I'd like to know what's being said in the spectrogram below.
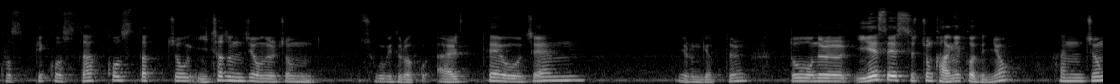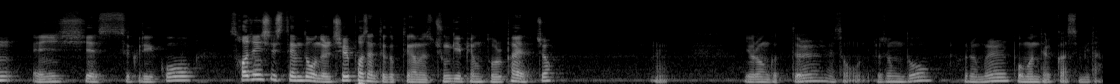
코스피 코스닥 코스닥 쪽 2차 전지 오늘 좀 수급이 들어왔고 알테오젠 이런 기업들 또 오늘 ESS 좀 강했거든요. 한중, NCS 그리고 서진 시스템도 오늘 7% 급등하면서 중기평 돌파했죠. 네. 이런 것들 해서 이 정도 흐름을 보면 될 것 같습니다.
